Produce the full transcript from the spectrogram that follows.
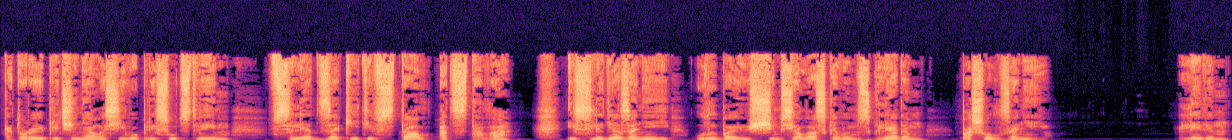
которое причинялось его присутствием, вслед за Кити встал от стола и, следя за ней улыбающимся ласковым взглядом, пошел за нею. Левин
